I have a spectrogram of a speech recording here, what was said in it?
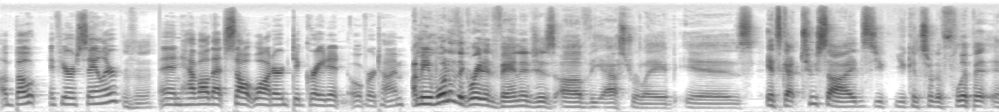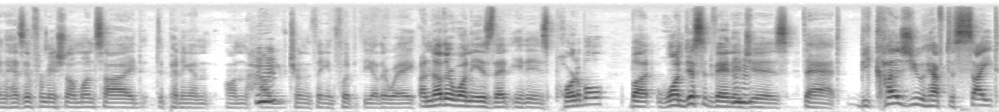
a boat, if you're a sailor, Mhm. and have all that salt water degrade it over time. I mean, one of the great advantages of the astrolabe is it's got two sides. You, you can sort of flip it and it has information on one side, depending on, on how Mhm. you turn the thing and flip it the other way. Another one is that it is portable. But one disadvantage mm-hmm. is that because you have to sight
